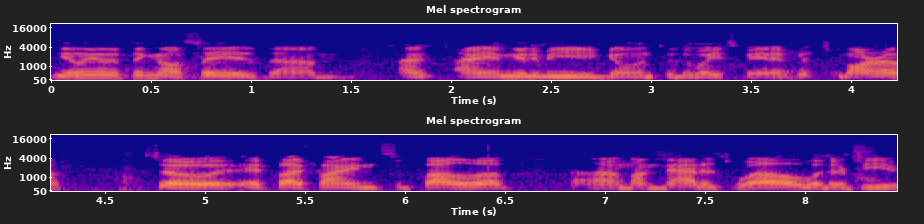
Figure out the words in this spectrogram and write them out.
the only other thing I'll say is um, I, I am going to be going through the waste management tomorrow. So if I find some follow up um, on that as well, whether it be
